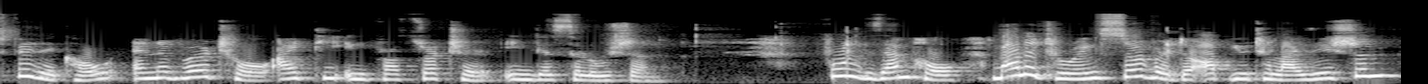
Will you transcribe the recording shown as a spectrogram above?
physical and virtual IT infrastructure in this solution. For example, monitoring server utilization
